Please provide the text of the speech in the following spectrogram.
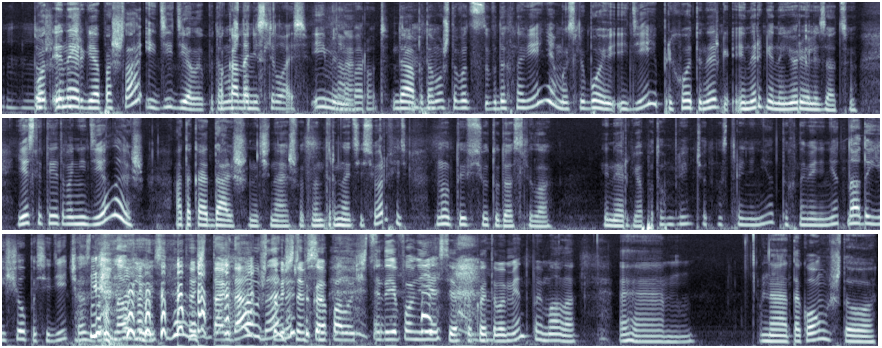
Мгм. вот энергия пошла, иди делай, потому Пока что она не слилась. Именно. Наоборот. да, Мгм. потому что вот с вдохновением и с любой идеей приходит энергия, энергия на ее реализацию. Если ты этого не делаешь, а такая дальше начинаешь вот в интернете серфить, ну ты всю туда слила энергию, а потом, блин, что-то настроения нет, вдохновения нет, надо еще посидеть, сейчас вдохновлюсь. Тогда уж точно все такое- получится. Это я помню, я себя в какой-то момент поймала эм, на таком, что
